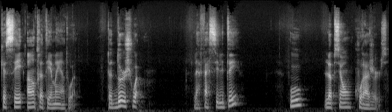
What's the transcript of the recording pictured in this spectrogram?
que c'est entre tes mains à toi. Tu as deux choix. La facilité ou l'option courageuse.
